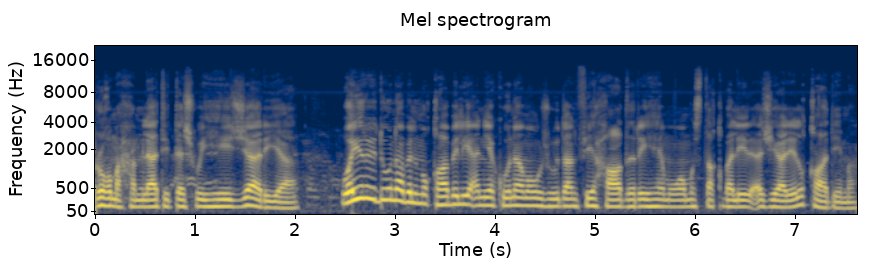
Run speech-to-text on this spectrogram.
رغم حملات التشويه الجارية. ويريدون بالمقابل أن يكون موجودا في حاضرهم ومستقبل الأجيال القادمة.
